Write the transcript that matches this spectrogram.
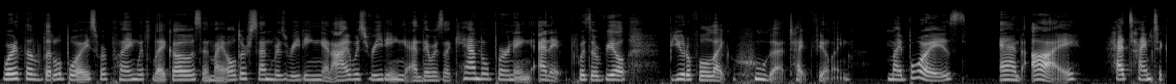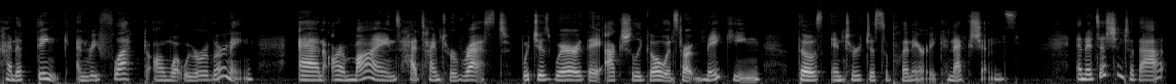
where the little boys were playing with Legos and my older son was reading and I was reading and there was a candle burning and it was a real beautiful, like, hygge type feeling. My boys and I had time to kind of think and reflect on what we were learning. And our minds had time to rest, which is where they actually go and start making those interdisciplinary connections. In addition to that,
